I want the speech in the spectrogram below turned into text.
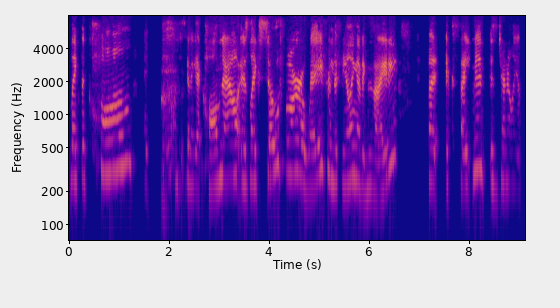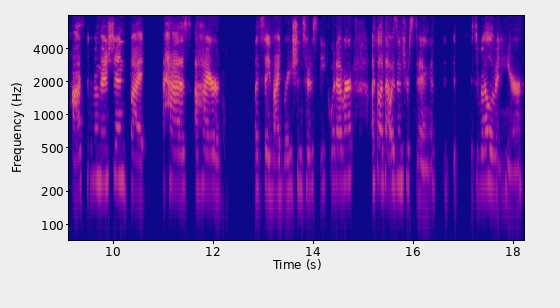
like the calm. I'm just gonna get calm now is like so far away from the feeling of anxiety but excitement is generally a positive emotion but has a higher let's say vibration so to speak whatever. I thought that was interesting. It, it, it's relevant here.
